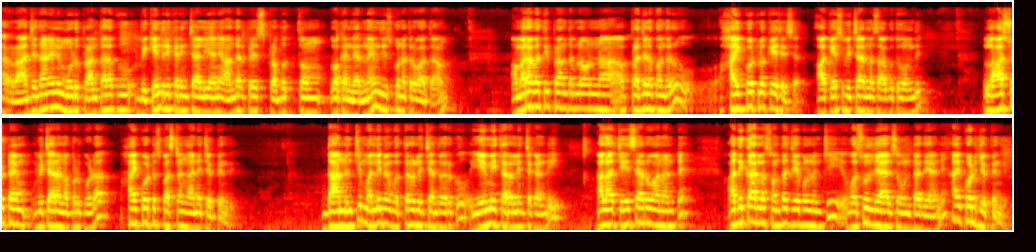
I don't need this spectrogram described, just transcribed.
రాజధానిని మూడు ప్రాంతాలకు వికేంద్రీకరించాలి అని ఆంధ్రప్రదేశ్ ప్రభుత్వం ఒక నిర్ణయం తీసుకున్న తర్వాత అమరావతి ప్రాంతంలో ఉన్న ప్రజలు కొందరు హైకోర్టులో కేసు వేశారు. ఆ కేసు విచారణ సాగుతూ ఉంది. లాస్ట్ టైం విచారణ అప్పుడు కూడా హైకోర్టు స్పష్టంగానే చెప్పింది. దాని నుంచి మళ్ళీ మేము ఉత్తర్వులు ఇచ్చేంత వరకు ఏమీ తరలించకండి. అలా చేశారు అని అంటే అధికారుల సొంత జేబుల నుంచి వసూలు చేయాల్సి ఉంటుంది అని హైకోర్టు చెప్పింది.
